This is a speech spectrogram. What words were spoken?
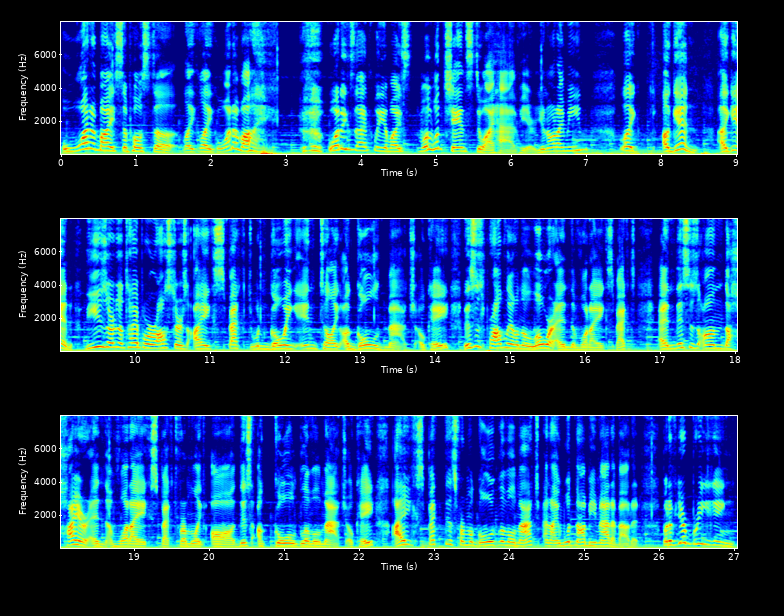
what am I supposed to, like, like, what am I, what exactly am I, what, what chance do I have here? You know what I mean? Like, again, again, these are the type of rosters I expect when going into, like, a gold match, okay? This is probably on the lower end of what I expect, and this is on the higher end of what I expect from, like, uh, this, a gold level match, okay? I expect this from a gold level match, and I would not be mad about it. But if you're bringing,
